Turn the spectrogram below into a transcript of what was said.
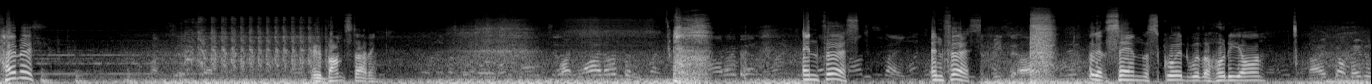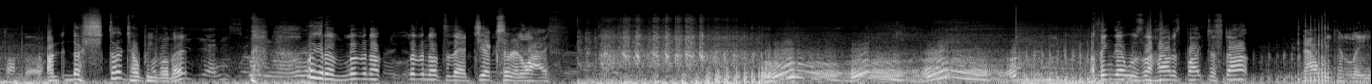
Hamish! Your bump starting. Wide open. In first. In first. Look at Sam the squid with a hoodie on. no, he's got beavers under. Um, no, shh, don't tell people that. Yeah. Look at him living up, living up to that Jackson life. I think that was the hardest bike to start. Now we can leave.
